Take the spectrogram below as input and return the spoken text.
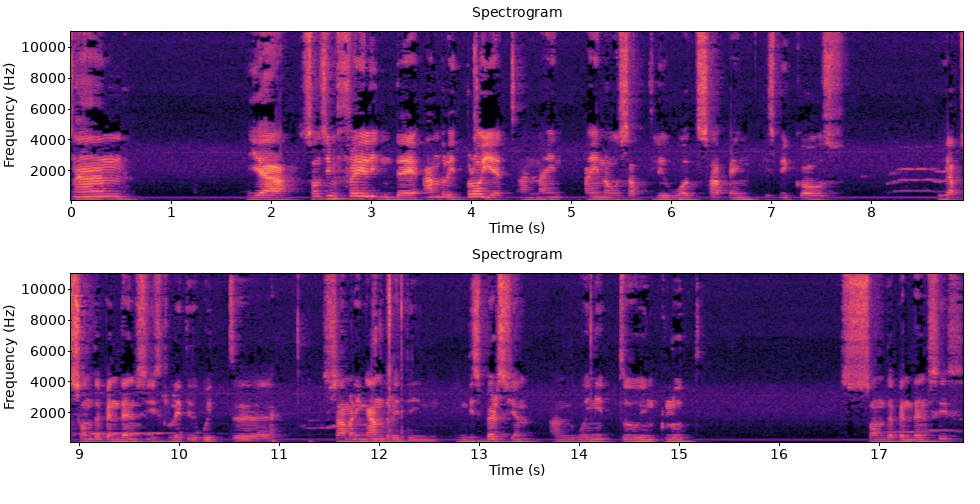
And yeah something failed in the android project and I, I know exactly what's happened is because we have some dependencies related with uh, Xamarin Android in, in this version and we need to include some dependencies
